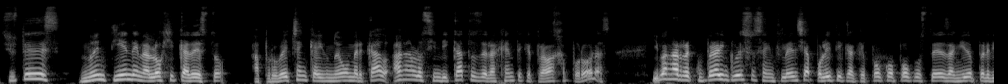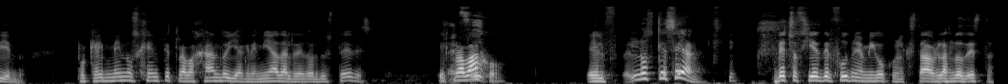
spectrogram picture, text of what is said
Si ustedes no entienden la lógica de esto, aprovechen que hay un nuevo mercado, hagan los sindicatos de la gente que trabaja por horas y van a recuperar incluso esa influencia política que poco a poco ustedes han ido perdiendo, porque hay menos gente trabajando y agremiada alrededor de ustedes. El, trabajo, los que sean. De hecho, si es del fútbol, mi amigo con el que estaba hablando de esto.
